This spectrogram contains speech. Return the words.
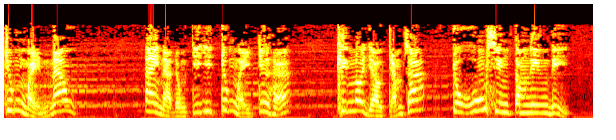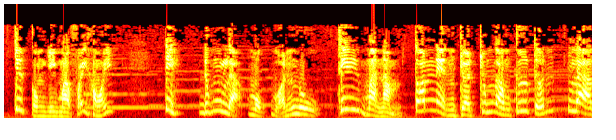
chúng mày nao. Ai là đồng chí với chúng mày chứ hả? Khi nó vào chạm xá, cho uống xiên tâm niên đi. Chứ còn gì mà phải hỏi. Đi, đúng là một bọn ngu. Thế mà nằm toán nền cho chúng ông cứ tưởng là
